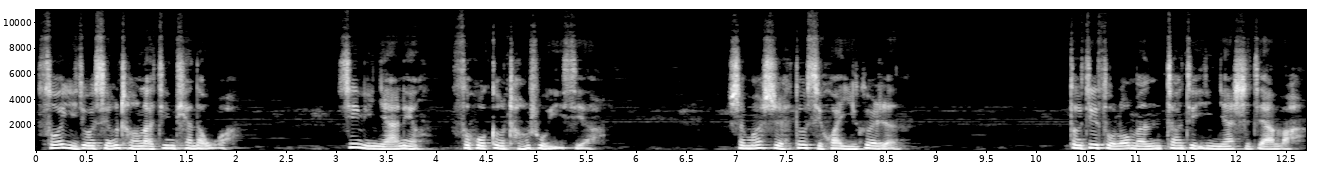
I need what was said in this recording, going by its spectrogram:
所以就形成了今天的我。心理年龄似乎更成熟一些。什么事都喜欢一个人。走进所罗门将近一年时间了，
